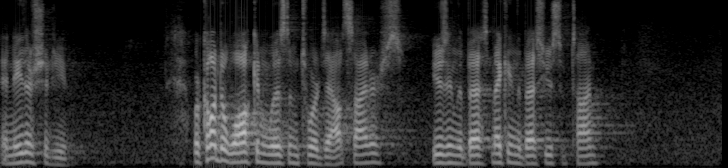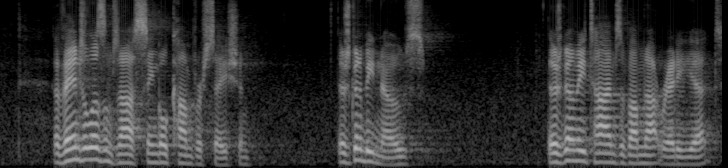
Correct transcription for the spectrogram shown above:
And neither should you. We're called to walk in wisdom towards outsiders, using the best, making the best use of time. Evangelism is not a single conversation. There's going to be no's. There's going to be times of I'm not ready yet.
